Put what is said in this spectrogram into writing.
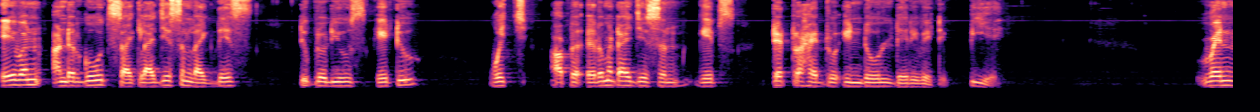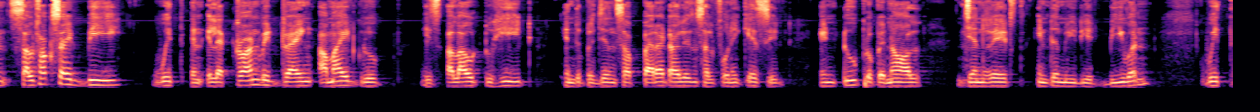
A1 undergoes cyclization like this to produce A2 which after aromatization gives tetrahydroindole derivative PA. When sulfoxide B with an electron withdrawing amide group is allowed to heat in the presence of para-toluene sulfonic acid in 2-propanol generates intermediate B1 with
